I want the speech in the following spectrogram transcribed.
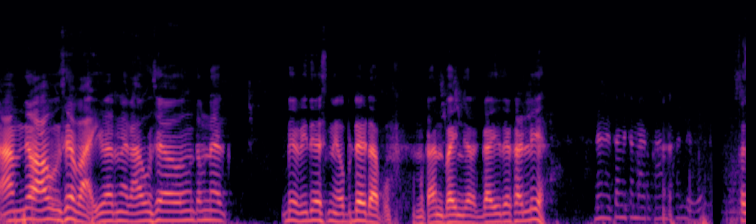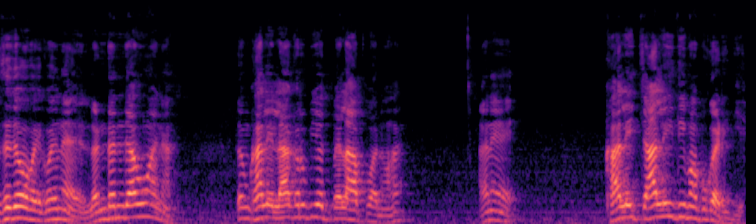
આમ જો આવું છે ભાઈ વારને આવું છે હું તમને બે વિદેશની અપડેટ આપું. અમે કાનભાઈને જરાક ગાયું દેખાડ લઈએ. પછી જો ભાઈ કોઈને લંડન જવું હોય ને તમે ખાલી લાખ રૂપિયો જ પહેલાં આપવાનો હા? અને ખાલી ચાલીધીમાં પુગાડી દે.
